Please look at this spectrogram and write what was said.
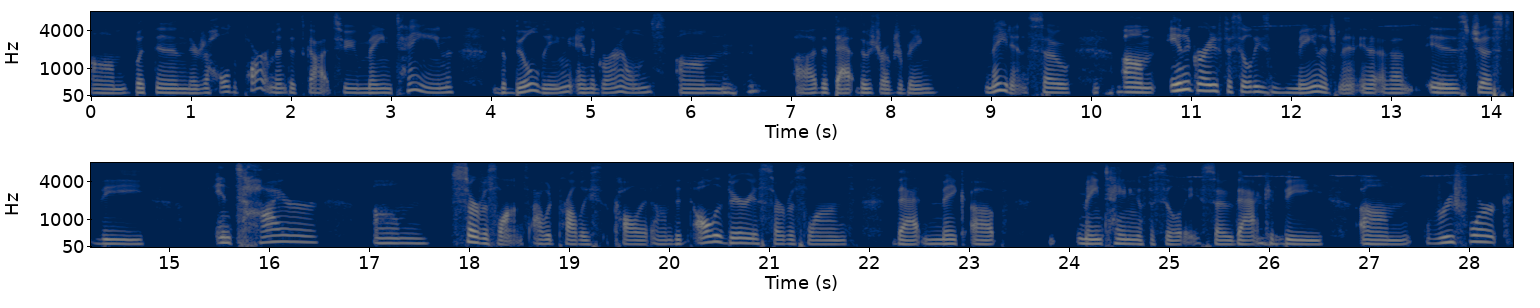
um, but then there's a whole department that's got to maintain the building and the grounds um, mm-hmm. uh, that that those drugs are being made in. So, mm-hmm. um, integrated facilities management uh, is just the entire um, service lines. I would probably call it um, the, all the various service lines that make up maintaining a facility. So that mm-hmm. could be um, roof work.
